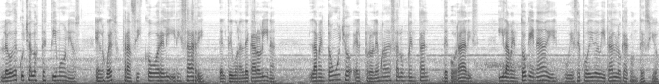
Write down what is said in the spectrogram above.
Luego de escuchar los testimonios, el juez Francisco Borelli Irizarri del Tribunal de Carolina lamentó mucho el problema de salud mental de Coralis y lamentó que nadie hubiese podido evitar lo que aconteció.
